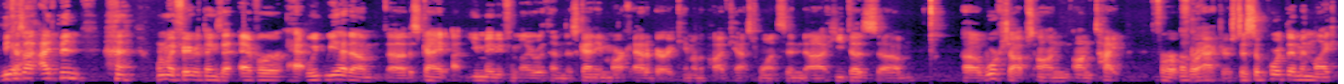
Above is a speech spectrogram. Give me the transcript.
because yeah. I, I've been one of my favorite things that ever had. We, we had um, uh, this guy. uh, You may be familiar with him. This guy named Mark Atterbury came on the podcast once, and uh, he does um, uh, workshops on on type. For, for actors to support them in like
